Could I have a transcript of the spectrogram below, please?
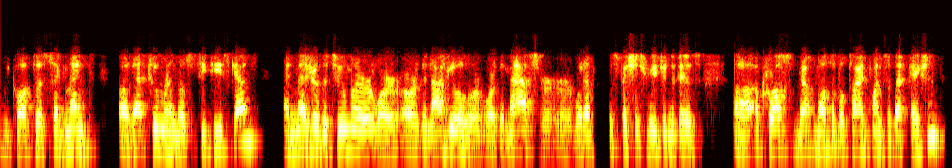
we call it the segment that tumor in those CT scans and measure the tumor or, or the nodule or, or the mass or, or whatever suspicious region it is uh, across multiple time points of that patient.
